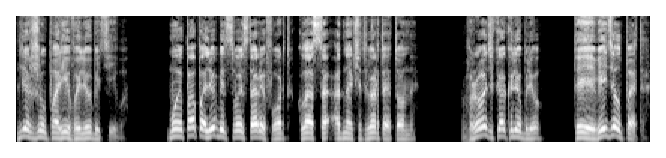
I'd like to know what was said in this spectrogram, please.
Держу пари, вы любите его. Мой папа любит свой старый форт, класса 1 четвертая тонны. Вроде как люблю. Ты видел Пэта?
